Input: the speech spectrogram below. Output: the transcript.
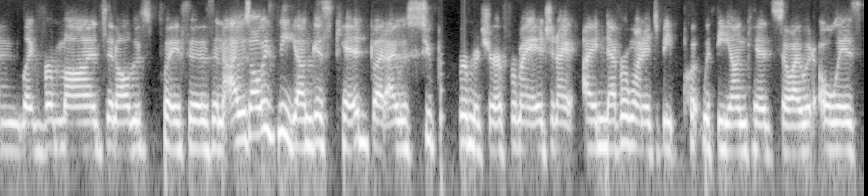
and like Vermont and all these places. And I was always the youngest kid, but I was super mature for my age. And I, I never wanted to be put with the young kids. So I would always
